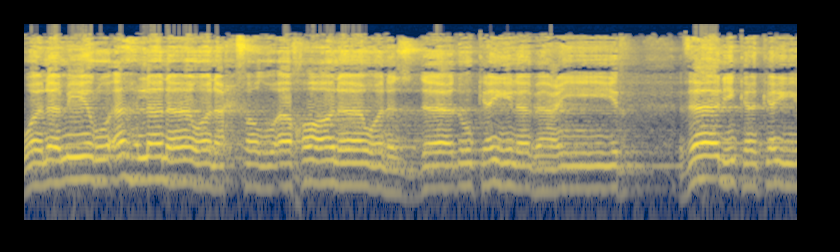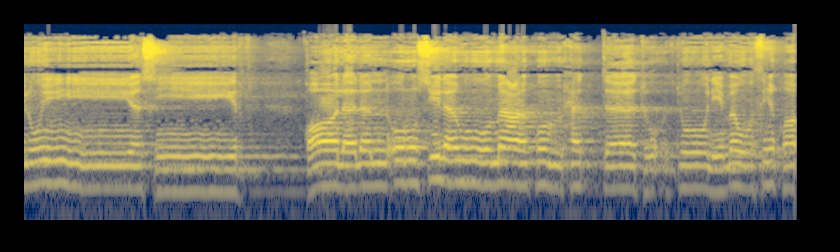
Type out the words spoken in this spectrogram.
ونمير أهلنا ونحفظ أخانا ونزداد كيل بعير ذلك كيل يسير. قال لن أرسله معكم حتى تؤتون موثقا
